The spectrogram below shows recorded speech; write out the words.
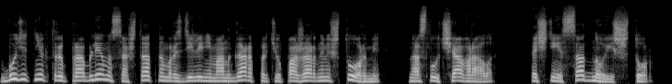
Будет некоторая проблема со штатным разделением ангара противопожарными шторами на случай аврала, точнее, с одной из штор.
